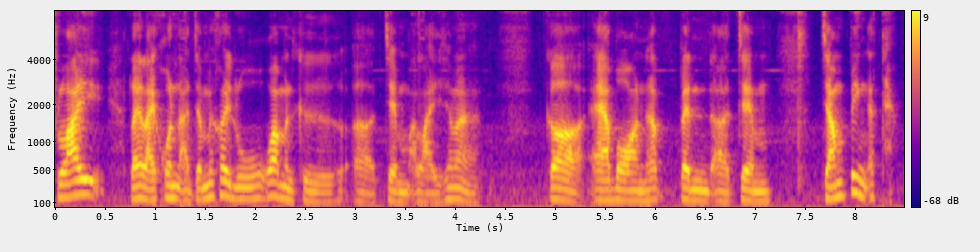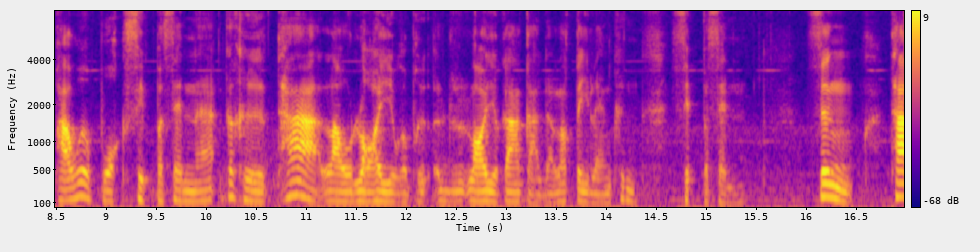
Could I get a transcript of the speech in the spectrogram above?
Flight หลาย ๆ คนอาจจะไม่ค่อยรู้ว่ามันคือเจมอะไรใช่ไหมก็ Airborne ครับ เป็นเจม Jumping Attack Power บวก 10%นะฮะ ก็คือถ้าเราลอยอยู่กับพื้นลอยอยู่กลางอากาศเราตีแรงขึ้น 10%ซึ่งถ้า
